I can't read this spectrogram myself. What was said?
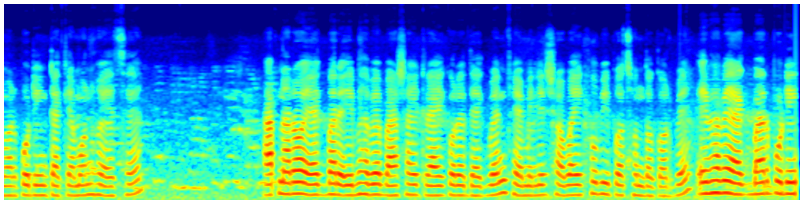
আমার পুডিংটা কেমন হয়েছে। আপনারাও একবার এইভাবে বাসায় ট্রাই করে দেখবেন ফ্যামিলির সবাই খুবই পছন্দ করবে। এভাবে একবার পুডিং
